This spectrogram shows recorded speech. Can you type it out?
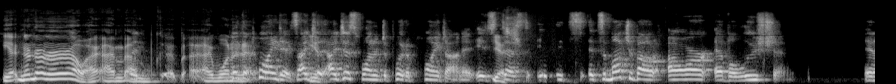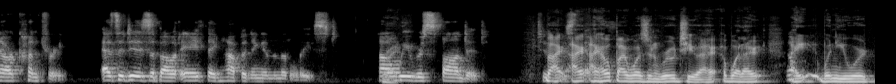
Yeah, no, no, no, no. I, am but, I'm, I wanted. But the point is, I, yeah. just, I just wanted to put a point on it. It's yes. just it's it's much about our evolution in our country as it is about anything happening in the Middle East. How right. we responded. to I, I, I, hope I wasn't rude to you. I, what I, no. I when you were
